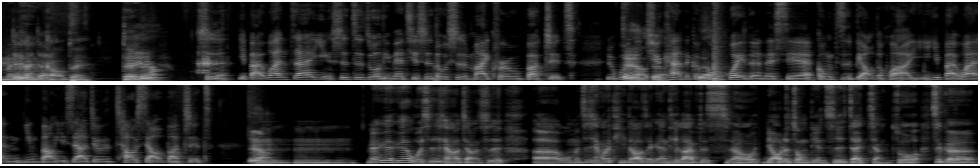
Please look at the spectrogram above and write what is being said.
嗯，门槛很高，对对。对啊，是一百万在影视制作里面其实都是 micro budget。如果你去看那个工会的那些工资表的话，一百万英镑以下就超小 budget。对啊，嗯嗯嗯嗯，没有，因为因为我其实想要讲的是，呃，我们之前会提到这个 Anti Live 的时候，聊的重点是在讲说这个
